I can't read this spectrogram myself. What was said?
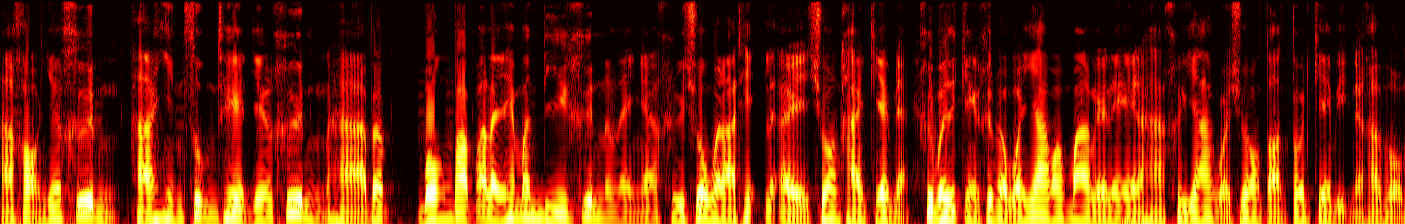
หาของเยอะขึ้น หาหินสุ่มเทรดเยอะขึ้น หาแบบบงบัฟอะไรให้มันดีขึ้นอะไรอย่างเงี้ยคือช่วงเวลาที่เอ้ช่วงท้ายเกมเนี่ยคือมันจะเก่งขึ้นแบบว่ายากมากๆเลยนั่นเองนะฮะคือยากกว่าช่วงตอนต้นเกมอีกนะครับผม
